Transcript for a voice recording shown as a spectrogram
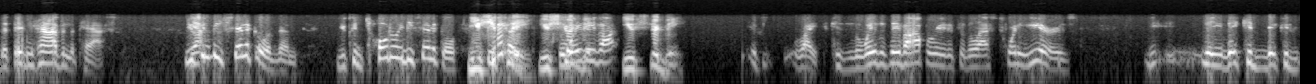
that they didn't have in the past. You yeah. can be cynical of them. You can totally be cynical. You should be. You should be. You should be. If, right, because the way that they've operated for the last 20 years, they they could they could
